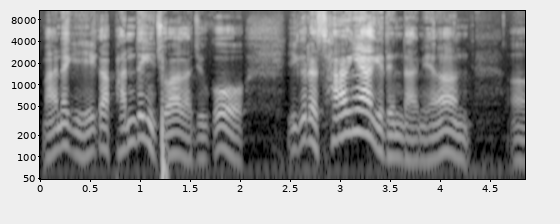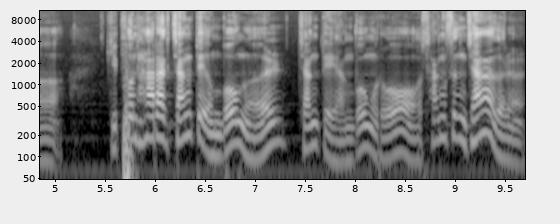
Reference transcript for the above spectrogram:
만약에 얘가 반등이 좋아가지고 이거를 상회하게 된다면 어, 깊은 하락 장대 음봉을 장대 양봉으로 상승 장악을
